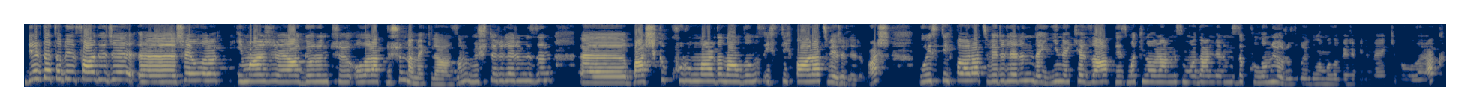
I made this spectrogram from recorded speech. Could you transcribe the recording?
Bir de tabii sadece e, şey olarak imaj veya görüntü olarak düşünmemek lazım. Müşterilerimizin e, başka kurumlardan aldığımız istihbarat verileri var. Bu istihbarat verilerini de yine keza biz makine öğrenmesi modellerimizde kullanıyoruz uygulamalı veri bilimi ekibi olarak.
